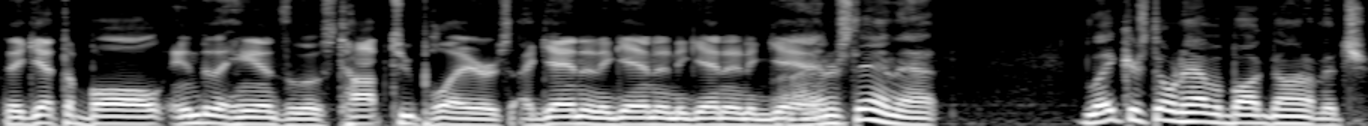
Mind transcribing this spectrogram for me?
they get the ball into the hands of those top two players again and again and again and again. I understand that. Lakers don't have a Bogdanovich.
